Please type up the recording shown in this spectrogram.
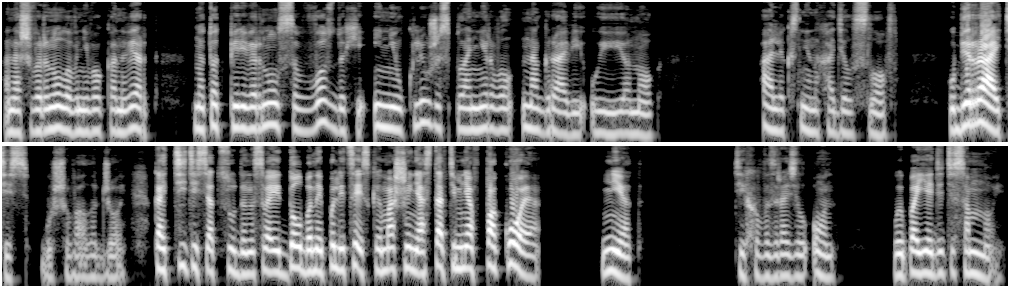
Она швырнула в него конверт, но тот перевернулся в воздухе и неуклюже спланировал на гравий у ее ног. Алекс не находил слов. «Убирайтесь!» — бушевала Джой. «Катитесь отсюда на своей долбанной полицейской машине! Оставьте меня в покое!» «Нет!» — тихо возразил он. «Вы поедете со мной.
